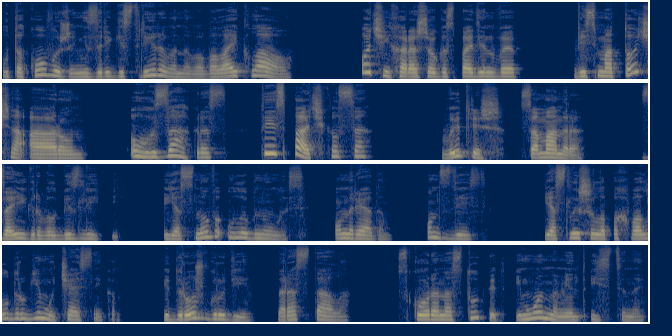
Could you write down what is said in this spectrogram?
у такого же незарегистрированного Валай Клао? Очень хорошо, господин Веб. Весьма точно, Аарон. Ох, Закрас, ты испачкался. Вытрешь, Саманра? Заигрывал безликий. И я снова улыбнулась. Он рядом. Он здесь. Я слышала похвалу другим участникам. И дрожь в груди нарастала. Скоро наступит и мой момент истины.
